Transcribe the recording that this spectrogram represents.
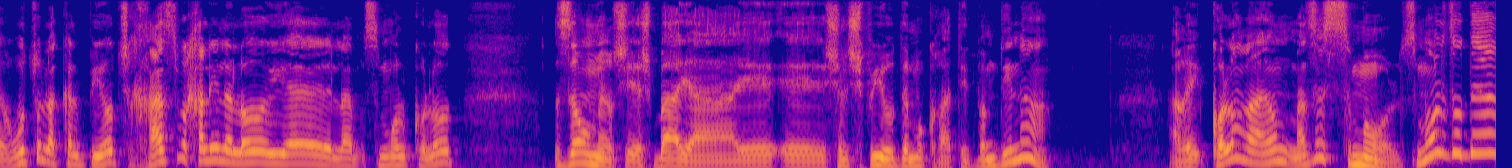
רוצו לקלפיות שחס וחלילה לא יהיה לשמאל קולות, זה אומר שיש בעיה אה, אה, של שפיות דמוקרטית במדינה. הרי כל הרעיון, מה זה שמאל? שמאל זו דעה.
